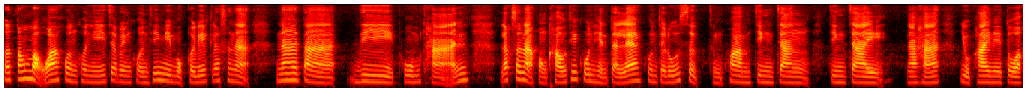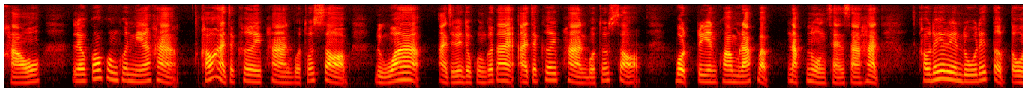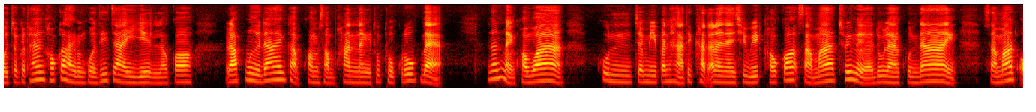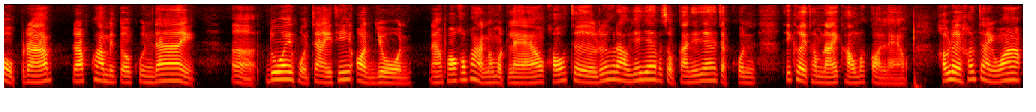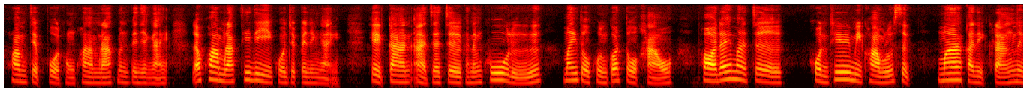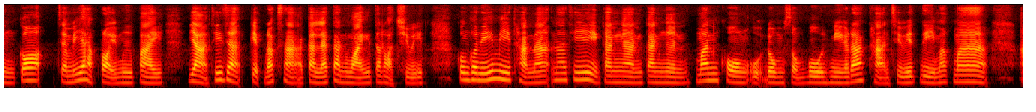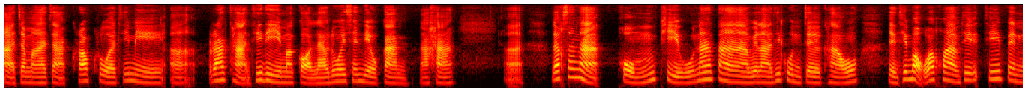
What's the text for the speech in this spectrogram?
ก็ต้องบอกว่าคนคนนี้จะเป็นคนที่มีบุคลิกลักษณะหน้าตาดีภูมิฐาน ลักษณะของเขาที่คุณเห็นแต่แรกคุณจะรู้สึกถึงความจริงจังจริงใจนะคะ อยู่ภายในตัวเขา แล้วก็คนคนนี้ค่ะ เขาอาจจะเคยผ่านบททดสอบ หรือว่าอาจจะเป็นตัวคุณก็ได้ อาจจะเคยผ่านบททดสอบ บทเรียนความรักแบบหนักหน่วงแสนสาหัส เขาได้เรียนรู้ได้เติบโตจนกระทั่งเขากลายเป็นคนที่ใจเย็น แล้วก็รับมือได้กับความสัมพันธ์ในทุกๆรูปแบบ นั่นหมายความว่า คุณจะมีปัญหาติดขัดอะไรในชีวิต เขาก็สามารถช่วยเหลือดูแลคุณได้ สามารถโอบรับรับความเป็นตัวคุณได้ด้วยหัวใจที่อ่อนโยน นะเพราะเขาผ่านมาหมดแล้ว เขาเจอเรื่องราวแย่ๆประสบการณ์แย่ๆจากคนที่เคยทำร้ายเขามาก่อนแล้ว เขาเลยเข้าใจว่าความเจ็บปวดของความรักมันเป็นยังไง แล้วความรักที่ดีควรจะเป็นยังไง เหตุการณ์อาจจะเจอกันทั้งคู่หรือไม่ตัวคุณก็ตัวเขา พอได้มาเจอคนที่มีความรู้สึกมากกันอีกครั้งหนึ่งก็ จะไม่อยากปล่อยมือไป อยากที่จะเก็บรักษากันและกันไว้ตลอดชีวิตคุณคนนี้มีฐานะหน้าที่การงานการเงิน มั่นคง อุดมสมบูรณ์ มีรากฐานชีวิตดีมากๆ อาจจะมาจากครอบครัวที่มีรากฐานที่ดีมาก่อนแล้วด้วยเช่นเดียวกันนะคะลักษณะผมผิวหน้าตาเวลาที่คุณเจอเขา อย่างที่บอกว่าความที่ที่เป็น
